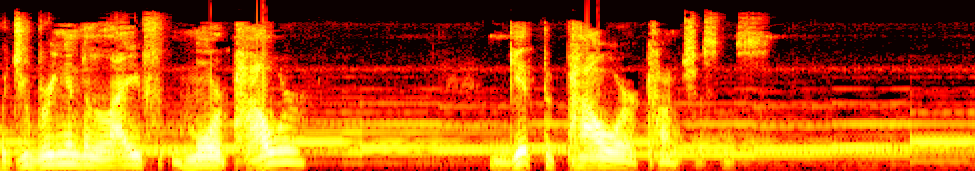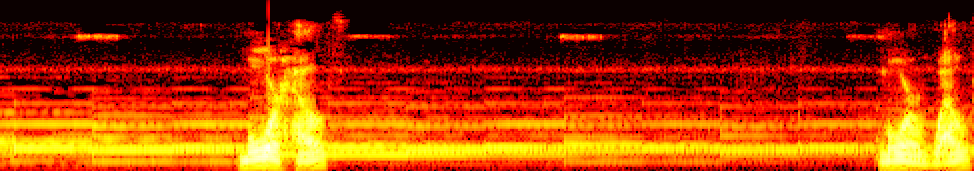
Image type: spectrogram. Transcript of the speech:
Would you bring into life more power? Get the power consciousness, more health, more wealth,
